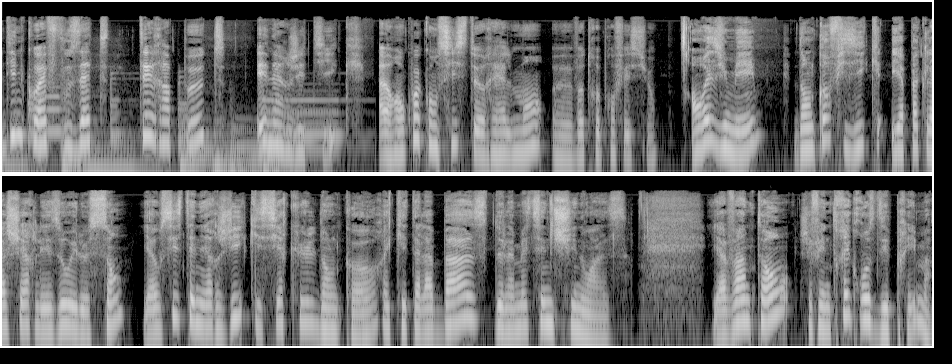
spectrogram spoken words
Nadine Coef, vous êtes thérapeute énergétique. Alors en quoi consiste réellement euh, votre profession? En résumé, dans le corps physique, il n'y a pas que la chair, les os et le sang, il y a aussi cette énergie qui circule dans le corps et qui est à la base de la médecine chinoise. Il y a 20 ans, j'ai fait une très grosse déprime.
